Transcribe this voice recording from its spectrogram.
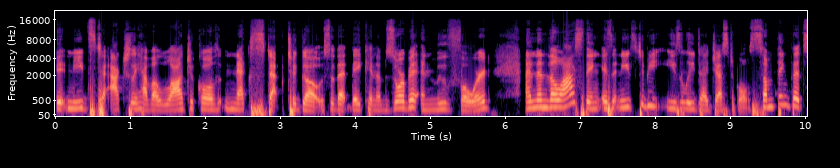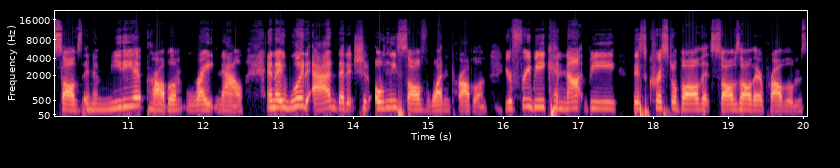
it needs to actually have a logical next step to go so that they can absorb it and move forward. And then the last thing is it needs to be easily digestible, something that solves an immediate problem right now. And I would add that it should only solve one problem. Your freebie cannot be this crystal ball that solves all their problems.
